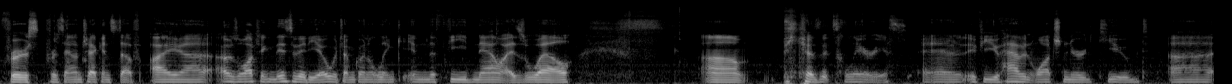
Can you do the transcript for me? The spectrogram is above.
for for sound check and stuff. I uh, I was watching this video, which I'm going to link in the feed now as well. Um, because it's hilarious. And if you haven't watched Nerd Cubed, uh,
